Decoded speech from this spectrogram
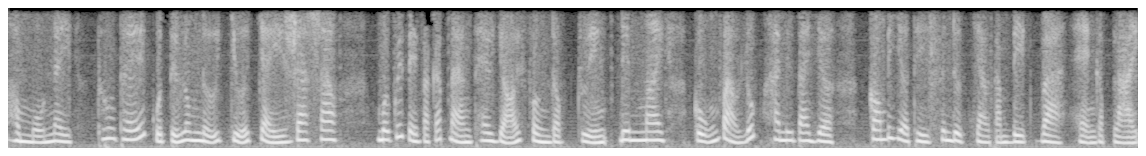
Hầm mộ này, thương thế của tiểu long nữ chữa chạy ra sao? Mời quý vị và các bạn theo dõi phần đọc truyện đêm mai cũng vào lúc 23 giờ. Còn bây giờ thì xin được chào tạm biệt và hẹn gặp lại.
